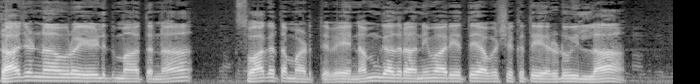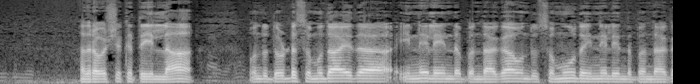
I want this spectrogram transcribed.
ರಾಜಣ್ಣ ಅವರು ಹೇಳಿದ ಮಾತನ್ನ ಸ್ವಾಗತ ಮಾಡ್ತೇವೆ. ನಮ್ಗೆ ಅದರ ಅನಿವಾರ್ಯತೆ ಅವಶ್ಯಕತೆ ಎರಡೂ ಇಲ್ಲ. ಅದರ ಅವಶ್ಯಕತೆ ಇಲ್ಲ. ಒಂದು ದೊಡ್ಡ ಸಮುದಾಯದ ಹಿನ್ನೆಲೆಯಿಂದ ಬಂದಾಗ ಒಂದು ಸಮೂಹದ ಹಿನ್ನೆಲೆಯಿಂದ ಬಂದಾಗ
